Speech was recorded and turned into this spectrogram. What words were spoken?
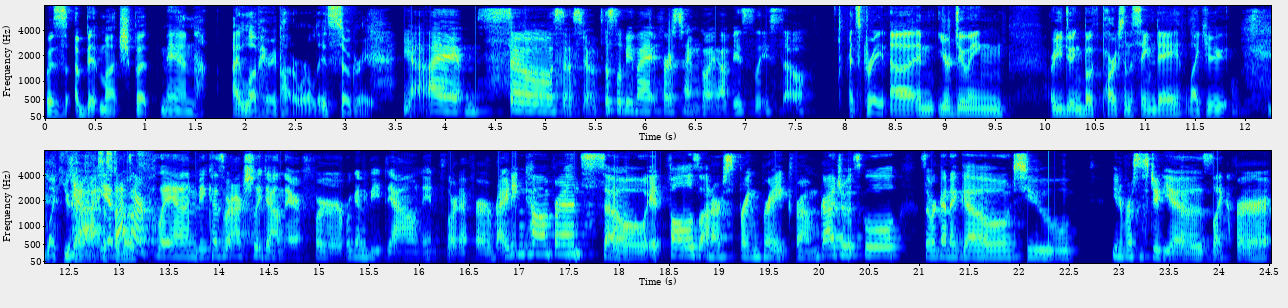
was a bit much. But man, I love Harry Potter World. It's so great. Yeah, I am so so stoked. This will be my first time going, obviously. So It's great. Uh, and you're doing, are you doing both parks in the same day? Like you, like you have yeah, access yeah, to that's both? our plan because we're actually down there for we're going to be down in Florida for a writing conference. So it falls on our spring break from graduate school. So we're going to go to Universal Studios like for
